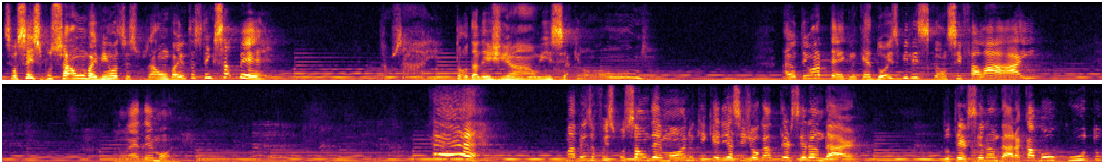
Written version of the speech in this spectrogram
se você expulsar um, vai vir outro, se expulsar um, vai outro, você tem que saber. Então sai, toda legião, isso e aquilo. Aí eu tenho uma técnica, é dois beliscão. Se falar ai, Não é demônio. É. Uma vez eu fui expulsar um demônio que queria se jogar do terceiro andar. Do terceiro andar. Acabou o culto.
